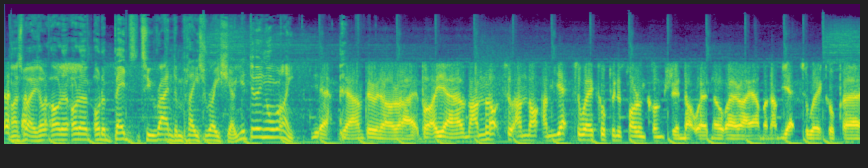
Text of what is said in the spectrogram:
I suppose on, on, a, on, a, on a bed to random place ratio, you're doing all right. Yeah, yeah, I'm doing all right. But uh, yeah, I'm, I'm not. To, I'm not. I'm yet to wake up in a foreign country and not where, know where I am, and I'm yet to wake up uh,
